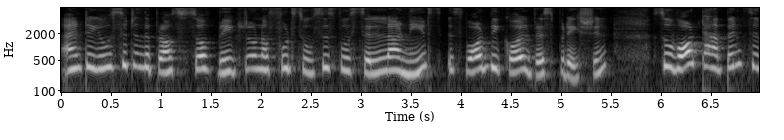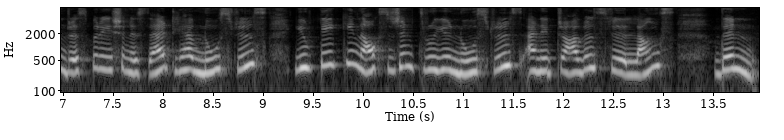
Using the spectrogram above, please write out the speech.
and to use it in the process of breakdown of food sources for cellular needs is what we call respiration. So, what happens in respiration is that you have nostrils, you take in oxygen through your nostrils and it travels to the lungs, then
